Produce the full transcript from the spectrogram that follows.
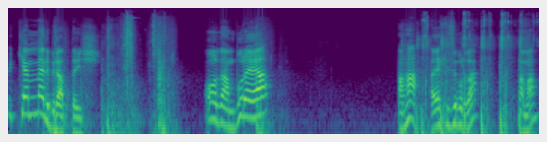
Mükemmel bir atlayış. Oradan buraya. Aha ayak izi burada. Tamam.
